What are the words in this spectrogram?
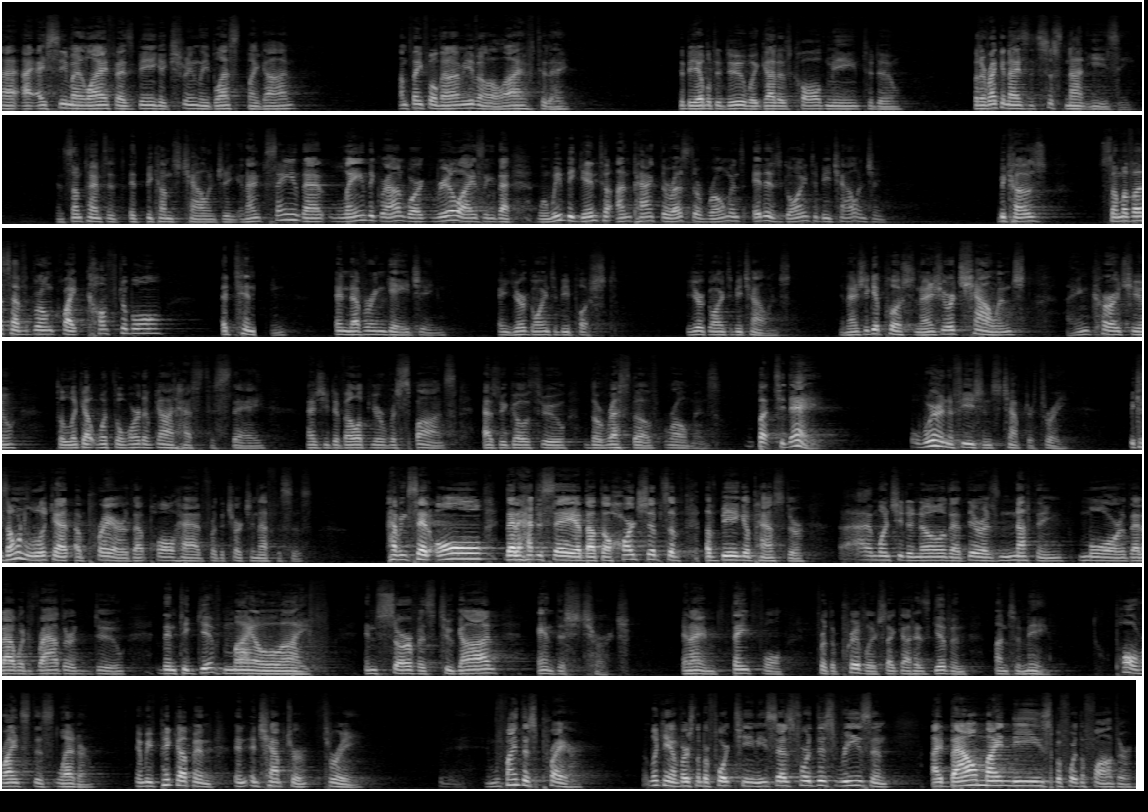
I, I see my life as being extremely blessed by God. I'm thankful that I'm even alive today to be able to do what God has called me to do. But I recognize it's just not easy. And sometimes it, it, becomes challenging. And I'm saying that, laying the groundwork, realizing that when we begin to unpack the rest of Romans, it is going to be challenging. Because some of us have grown quite comfortable attending and never engaging. And you're going to be pushed. You're going to be challenged. And as you get pushed and as you're challenged, I encourage you to look at what the Word of God has to say as you develop your response as we go through the rest of Romans. But today, we're in Ephesians chapter 3 because I want to look at a prayer that Paul had for the church in Ephesus. Having said all that I had to say about the hardships of, of being a pastor, I want you to know that there is nothing more that I would rather do than to give my life in service to God and this church. And I am thankful for the privilege that God has given unto me. Paul writes this letter, and we pick up in, in, in chapter 3. And we find this prayer. Looking at verse number 14, he says, For this reason I bow my knees before the Father,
